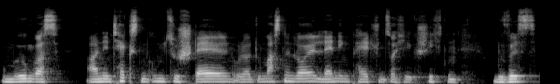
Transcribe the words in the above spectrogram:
um irgendwas an den Texten umzustellen oder du machst eine neue Landingpage und solche Geschichten. Und du willst,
